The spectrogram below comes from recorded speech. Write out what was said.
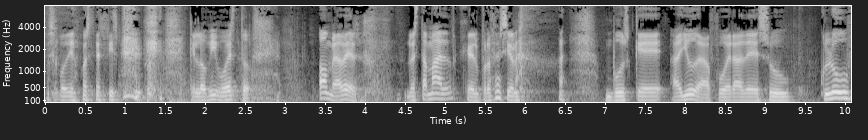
pues podríamos decir que lo vivo esto. Hombre, a ver, no está mal que el profesional busque ayuda fuera de su club.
